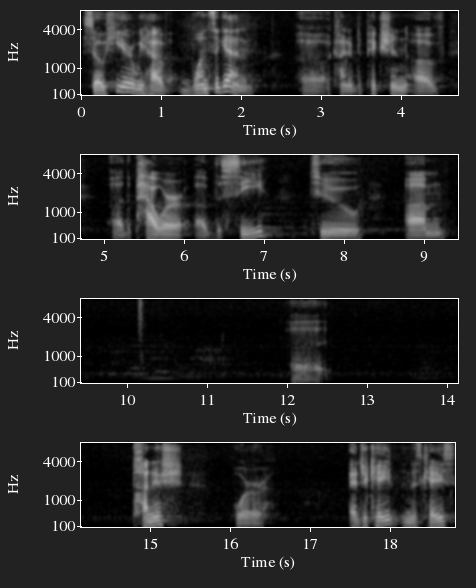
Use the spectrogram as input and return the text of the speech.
so here we have once again uh, a kind of depiction of uh, the power of the sea to um, uh, punish or educate, in this case,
